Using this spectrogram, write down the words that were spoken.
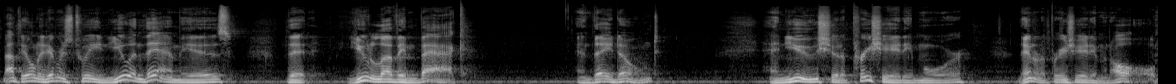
About the only difference between you and them is that you love him back and they don't. And you should appreciate him more. They don't appreciate him at all.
